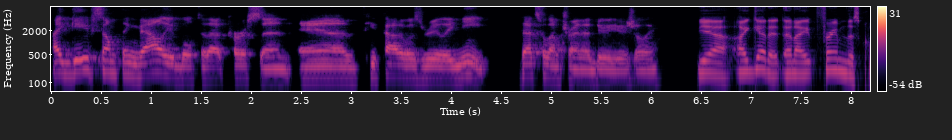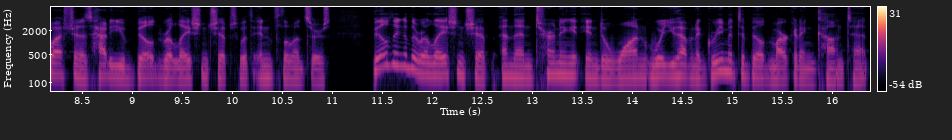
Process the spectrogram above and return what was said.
I gave something valuable to that person and he thought it was really neat. That's what I'm trying to do usually. Yeah, I get it. And I frame this question as how do you build relationships with influencers? Building the relationship and then turning it into one where you have an agreement to build marketing content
